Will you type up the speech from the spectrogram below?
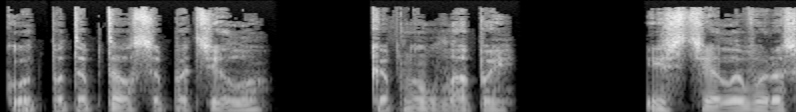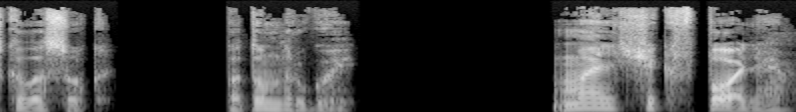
Кот потоптался по телу, копнул лапой. Из тела вырос колосок, потом другой. «Мальчик в поле».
